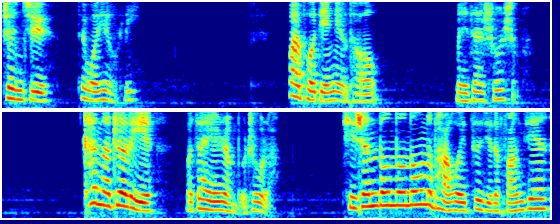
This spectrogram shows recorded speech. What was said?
证据对我有利。外婆点点头，没再说什么。看到这里，我再也忍不住了，起身咚咚咚的跑回自己的房间，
